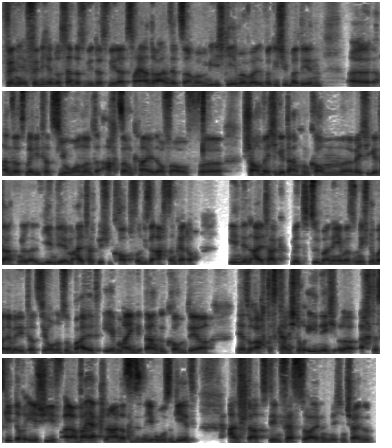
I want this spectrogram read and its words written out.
Finde finde ich interessant, dass wir, dass wir da zwei andere Ansätze haben. Ich gehe immer über, wirklich über den äh, Ansatz Meditation und Achtsamkeit auf, auf äh, schauen, welche Gedanken kommen, äh, welche Gedanken gehen dir im Alltag durch den Kopf und diese Achtsamkeit auch in den Alltag mit zu übernehmen. Also nicht nur bei der Meditation. Und sobald eben ein Gedanke kommt, der ja so, ach, das kann ich doch eh nicht oder ach, das geht doch eh schief, aber war ja klar, dass es in die Hose geht, anstatt den festzuhalten und mich entscheiden,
